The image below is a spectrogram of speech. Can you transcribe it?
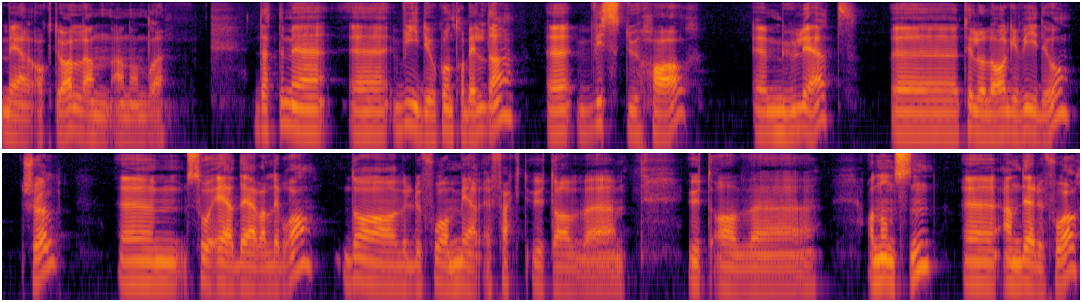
mer aktuell enn andre. Dette med eh, video kontra bilde Hvis du har mulighet til å lage video sjøl, så er det veldig bra. Da vil du få mer effekt ut av, ut av annonsen enn det du får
